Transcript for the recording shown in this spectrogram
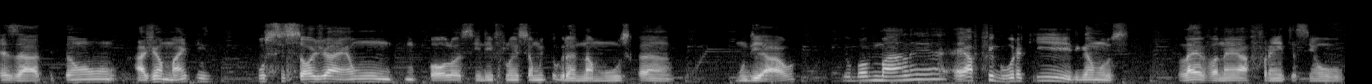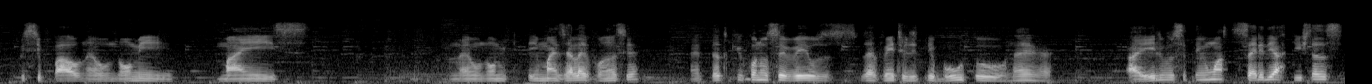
Exato. Então, a Jamaica, por si só, já é um, um polo assim, de influência muito grande na música mundial. E o Bob Marley é, é a figura que, digamos, leva né, à frente assim, o principal, né, o nome mais. Né, o nome que tem mais relevância. né, tanto que quando você vê os eventos de tributo né, a ele, você tem uma série de artistas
